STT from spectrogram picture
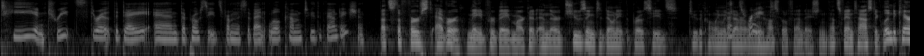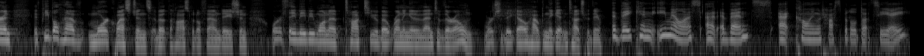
tea and treats throughout the day, and the proceeds from this event will come to the foundation. That's the first ever made for Babe Market, and they're choosing to donate the proceeds to the Collingwood That's General right. Hospital Foundation. That's fantastic. Linda Caron, if people have more questions about the Hospital Foundation, or if they maybe want to talk to you about running an event of their own, where should they go? How can they get in touch with you? They can email us at events at collingwoodhospital.ca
